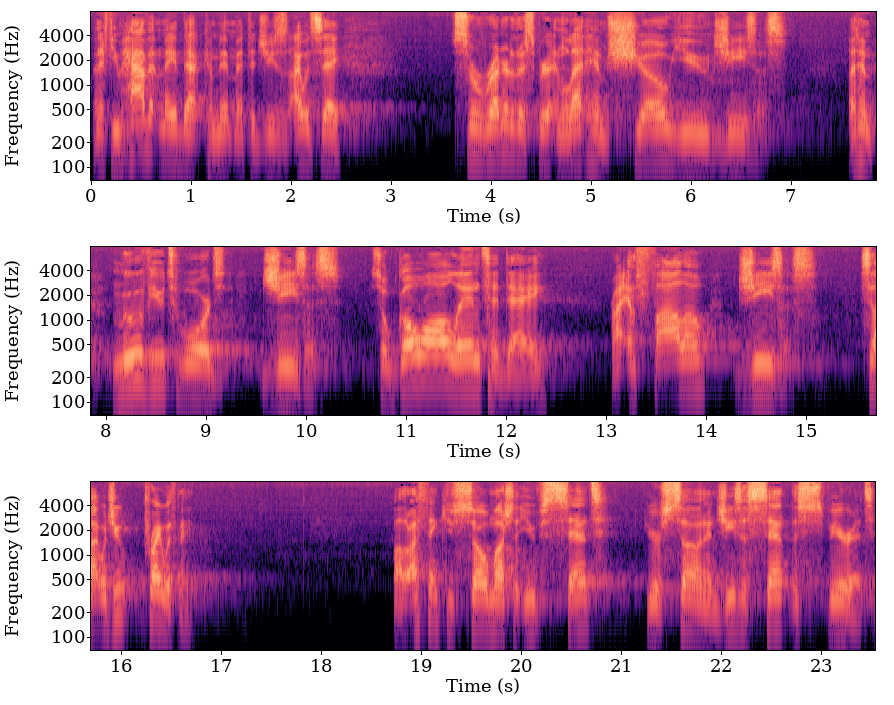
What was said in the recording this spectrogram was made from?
And if you haven't made that commitment to Jesus, I would say surrender to the Spirit and let Him show you Jesus. Let Him move you towards Jesus. So go all in today, right, and follow Jesus. See, like, would you pray with me? Father, I thank you so much that you've sent your Son, and Jesus sent the Spirit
